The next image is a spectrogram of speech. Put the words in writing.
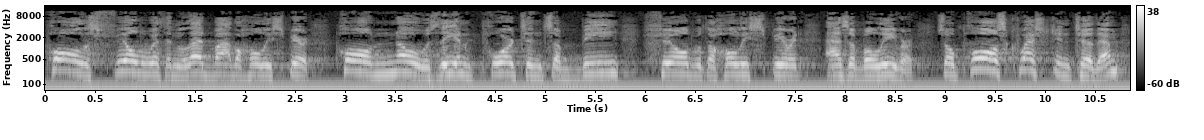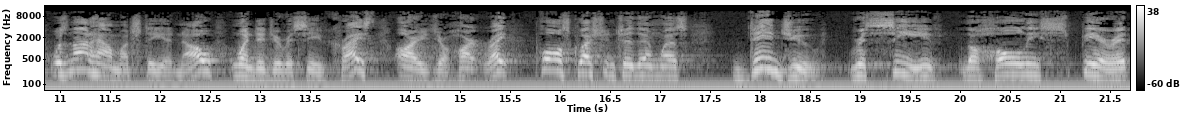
Paul is filled with and led by the Holy Spirit. Paul knows the importance of being filled with the Holy Spirit as a believer. So Paul's question to them was not how much do you know? When did you receive Christ? Are your heart right? Paul's question to them was, did you receive the Holy Spirit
